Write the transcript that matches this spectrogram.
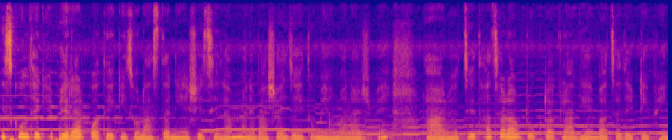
স্কুল থেকে ফেরার পথে কিছু নাস্তা নিয়ে এসেছিলাম। মানে বাসায় যেহেতু মেহমান আসবে। আর হচ্ছে তাছাড়াও টুকটাক লাগে বাচ্চাদের টিফিন।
